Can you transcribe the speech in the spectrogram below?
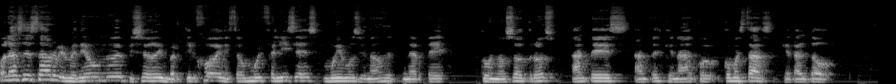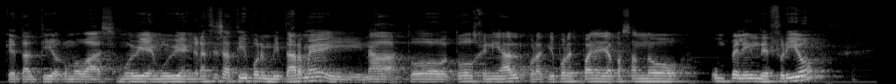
Hola César, bienvenido a un nuevo episodio de Invertir Joven. Estamos muy felices, muy emocionados de tenerte con nosotros. Antes, antes que nada, ¿cómo estás? ¿Qué tal todo? ¿Qué tal, tío? ¿Cómo vas? Muy bien, muy bien. Gracias a ti por invitarme y nada, todo, todo genial. Por aquí, por España, ya pasando un pelín de frío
